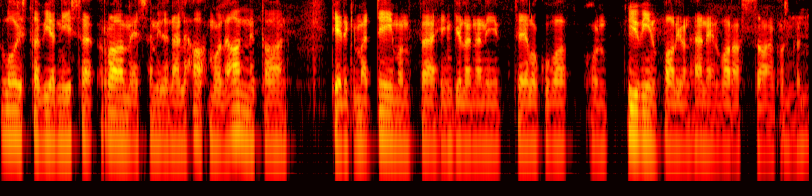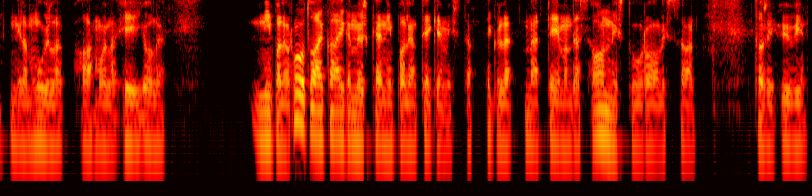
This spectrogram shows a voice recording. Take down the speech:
loistavia niissä raameissa, mitä näille hahmoille annetaan. Tietenkin Matt Damon päähenkilönä, niin se elokuva on hyvin paljon hänen varassaan, koska mm-hmm. niillä muilla hahmoilla ei ole niin paljon ruutuaikaa eikä myöskään niin paljon tekemistä. Ja kyllä Matt Damon tässä onnistuu roolissaan tosi hyvin.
